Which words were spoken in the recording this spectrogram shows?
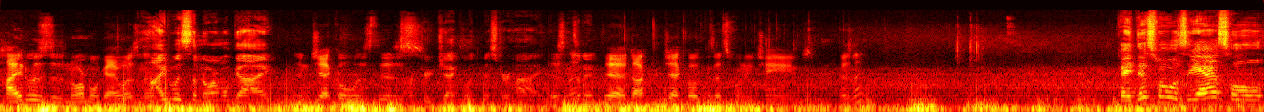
Hyde was the normal guy, wasn't it? Hyde was the normal guy, And Jekyll was this. Dr. Jekyll and Mr. Hyde, Isn't it? Yeah, Dr. Jekyll, because that's when he changed. Isn't it? Okay, this one was the asshole.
